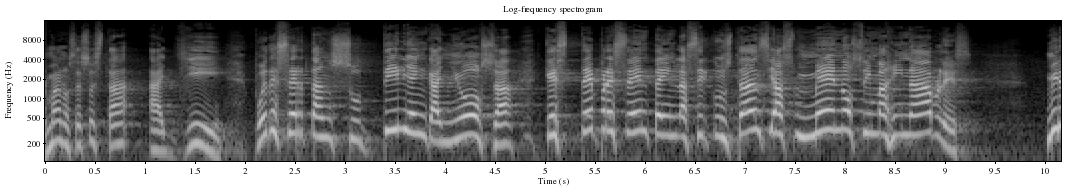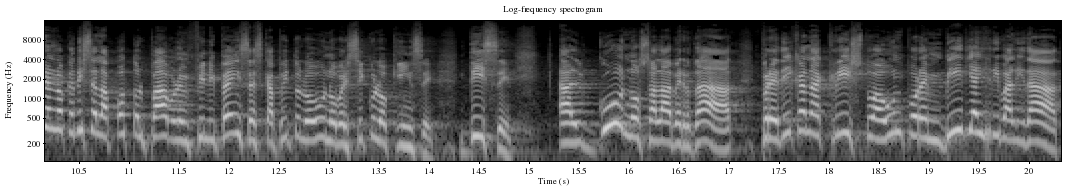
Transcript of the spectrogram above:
Hermanos, eso está allí. Puede ser tan sutil y engañosa que esté presente en las circunstancias menos imaginables. Miren lo que dice el apóstol Pablo en Filipenses capítulo 1, versículo 15. Dice, algunos a la verdad predican a Cristo aún por envidia y rivalidad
